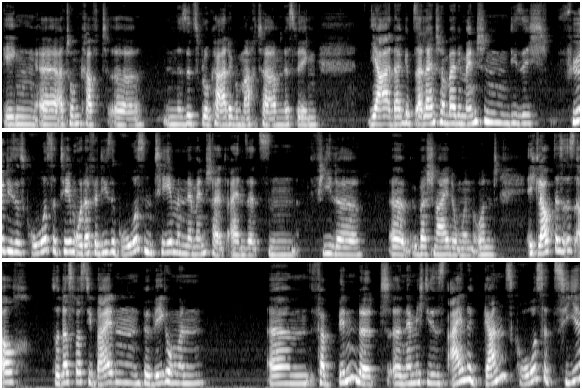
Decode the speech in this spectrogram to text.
gegen äh, Atomkraft äh, eine Sitzblockade gemacht haben. Deswegen, ja, da gibt's allein schon bei den Menschen, die sich für dieses große Thema oder für diese großen Themen der Menschheit einsetzen, viele äh, Überschneidungen. Und ich glaube, das ist auch so das, was die beiden Bewegungen ähm, verbindet, äh, nämlich dieses eine ganz große Ziel,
